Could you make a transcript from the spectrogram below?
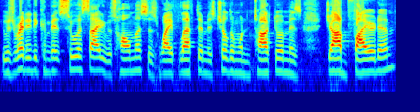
He was ready to commit suicide. He was homeless. His wife left him. His children wouldn't talk to him. His job fired him.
